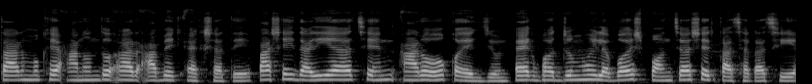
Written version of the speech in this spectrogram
তার মুখে আনন্দ আর আবেগ একসাথে। পাশেই দাঁড়িয়ে আছেন আরও কয়েকজন। এক ভদ্রমহিলা, বয়স পঞ্চাশের কাছাকাছি।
